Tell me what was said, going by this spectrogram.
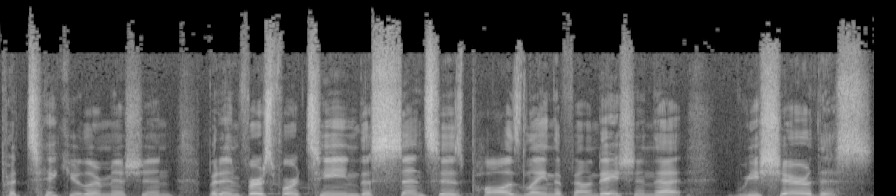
particular mission, but in verse 14, the sense is Paul is laying the foundation that we share this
